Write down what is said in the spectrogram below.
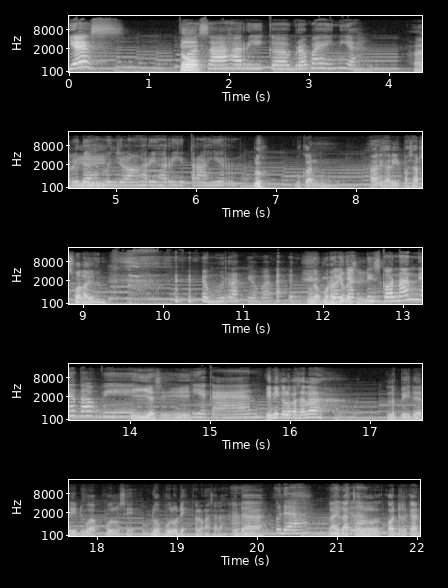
Yes. No. Puasa hari ke berapa ya ini ya? Hari Udah menjelang hari-hari terakhir. Loh, bukan hari-hari pasar swalayan. Murah ya, Pak. Enggak murah juga Banyak sih. diskonannya tapi. Iya sih. Iya kan? Ini kalau nggak salah lebih dari 20 sih. 20 deh kalau nggak salah. Udah Udah Lailatul Qadar kan?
